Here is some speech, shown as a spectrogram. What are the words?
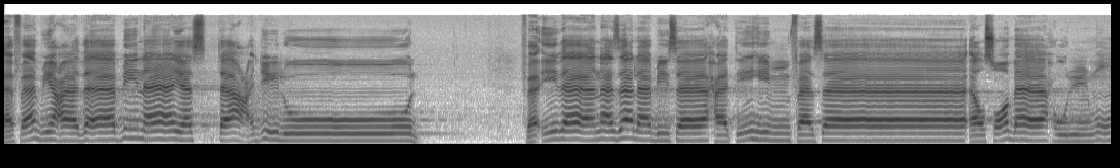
أفبعذابنا يستعجلون. فإذا نزل بساحتهم فساء صباح المنذرين.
